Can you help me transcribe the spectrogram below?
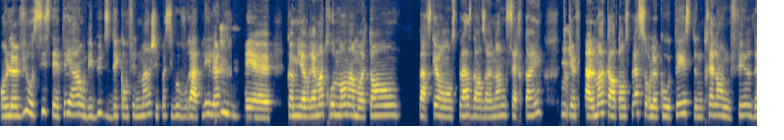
On l'a vu aussi cet été, hein, au début du déconfinement, je ne sais pas si vous vous rappelez, là, mais euh, comme il y a vraiment trop de monde en moton, parce qu'on se place dans un angle certain, puis que finalement, quand on se place sur le côté, c'est une très longue file de,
